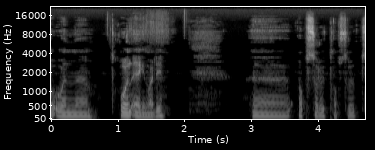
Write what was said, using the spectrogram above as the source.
og en, og en egenverdi. absolutt, absolutt.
